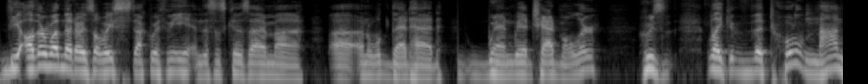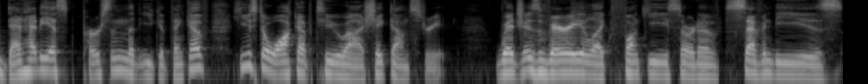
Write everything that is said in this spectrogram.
the other one that has always stuck with me, and this is because I'm uh, uh, an old deadhead. When we had Chad Moeller, who's like the total non-deadheadiest person that you could think of, he used to walk up to uh, Shakedown Street which is a very like funky sort of 70s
